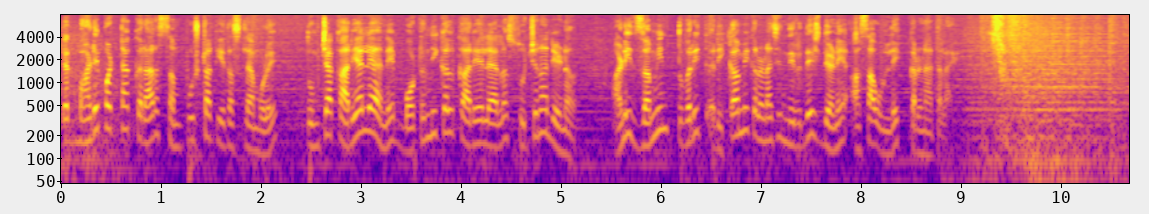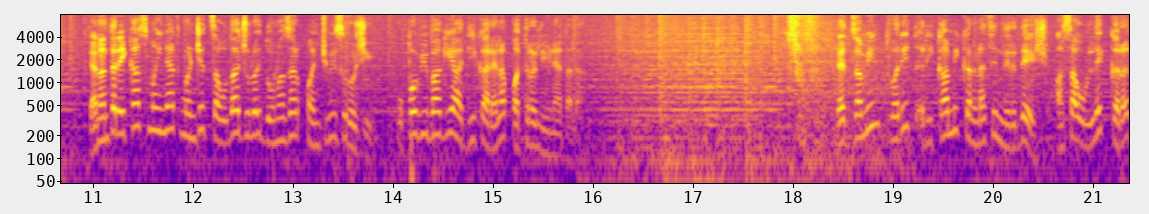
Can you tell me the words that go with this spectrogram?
त्यात भाडेपट्टा करार संपुष्टात येत असल्यामुळे तुमच्या कार्यालयाने बॉटनिकल कार्यालयाला सूचना देणं आणि जमीन त्वरित रिकामी करण्याचे निर्देश देणे असा उल्लेख करण्यात आलाय. त्यानंतर एकाच महिन्यात म्हणजे चौदा जुलै दोन हजार पंचवीस रोजी उपविभागीय अधिकाऱ्याला पत्र लिहिण्यात आलं. त्यात जमीन त्वरित रिकामी करण्याचे निर्देश असा उल्लेख करत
